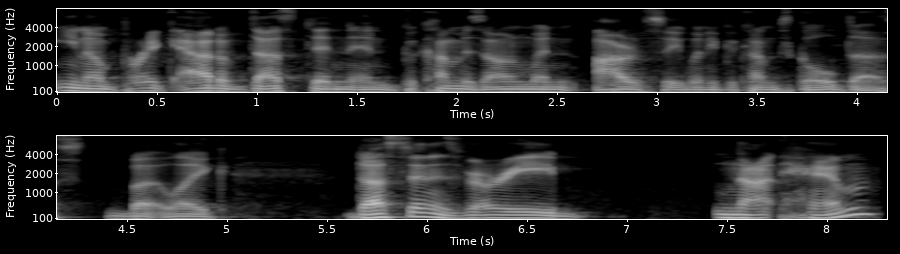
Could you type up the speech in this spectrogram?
you know break out of Dustin and become his own when obviously when he becomes Gold Dust, but like Dustin is very not him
